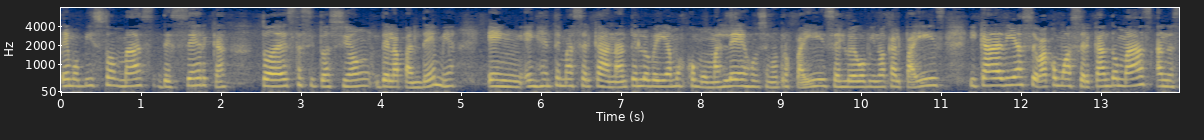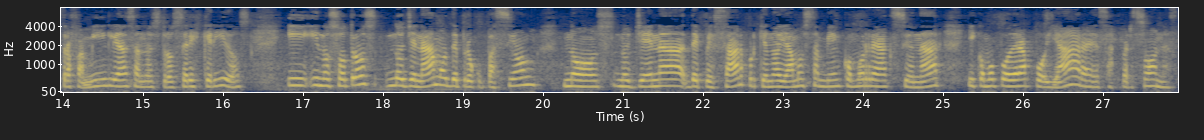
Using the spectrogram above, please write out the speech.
hemos visto más de cerca toda esta situación de la pandemia en, en, gente más cercana. Antes lo veíamos como más lejos en otros países, luego vino acá al país y cada día se va como acercando más a nuestras familias, a nuestros seres queridos. Y, y nosotros nos llenamos de preocupación, nos, nos llena de pesar porque no hayamos también cómo reaccionar y cómo poder apoyar a esas personas.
